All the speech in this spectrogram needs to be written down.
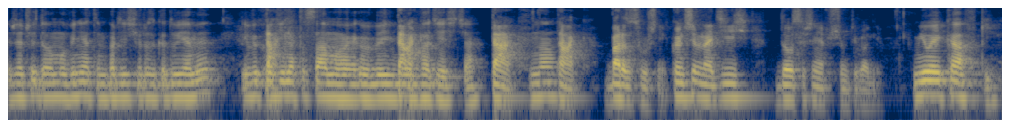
rzeczy do omówienia, tym bardziej się rozgadujemy i wychodzi Tak. na to samo, jakby ich było Tak. 20. Tak, No. tak, bardzo słusznie. Kończymy na dziś. Do usłyszenia w przyszłym tygodniu. Miłej kawki.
